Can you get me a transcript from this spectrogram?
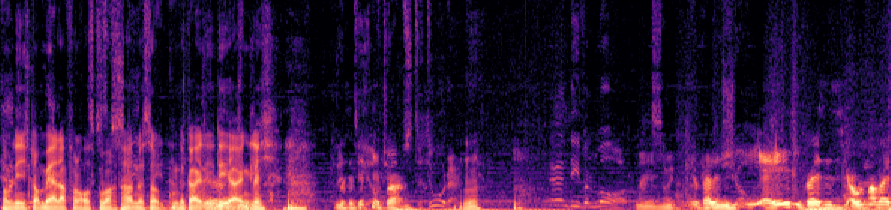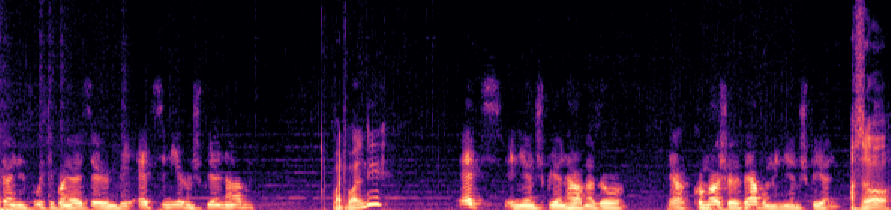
warum die nicht noch mehr davon ausgemacht haben. Das ist doch eine geile Idee eigentlich. Ja do around Hm. Ich weiß nicht, EA, die beißen sich auch immer weiter in den Fuß. Die wollen ja jetzt irgendwie Ads in ihren Spielen haben. Was wollen die? Ads in ihren Spielen haben, also ja, Commercial Werbung in ihren Spielen. Ach so.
